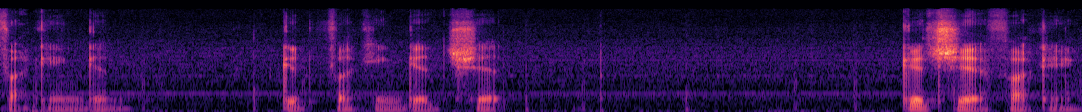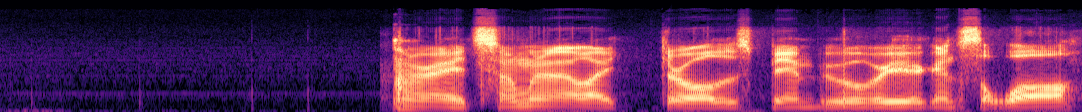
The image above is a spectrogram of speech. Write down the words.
fucking good. Good fucking good shit. Good shit fucking. Alright, so I'm gonna like throw all this bamboo over here against the wall.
